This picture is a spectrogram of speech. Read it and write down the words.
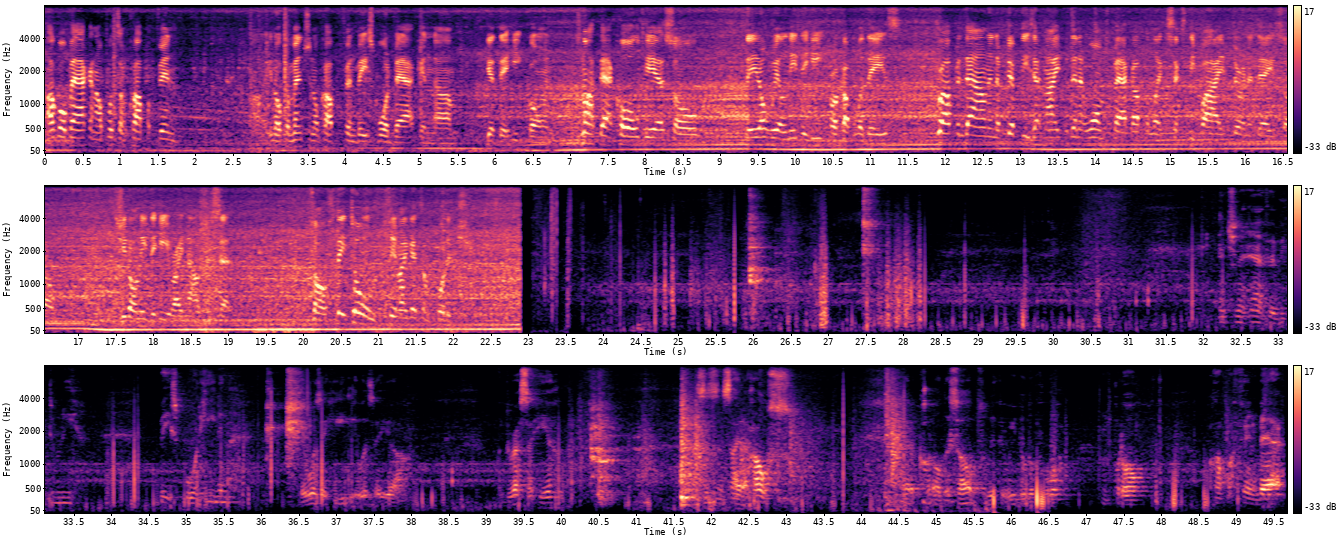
I'll go back and I'll put some copper fin, uh, you know, conventional copper fin baseboard back and um, get their heat going. It's not that cold here, so they don't really need the heat for a couple of days. Dropping down in the 50s at night, but then it warms back up to like 65 during the day, so she don't need the heat right now, she said. So stay tuned, see if I get some footage. Inch and a half heavy duty baseboard There was a heat, it was a, uh, dresser here. This is inside a house. I gotta cut all this out so we can redo the floor and put all copper fin back.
